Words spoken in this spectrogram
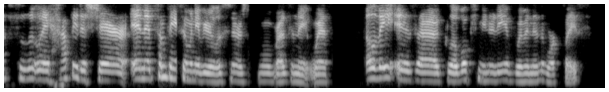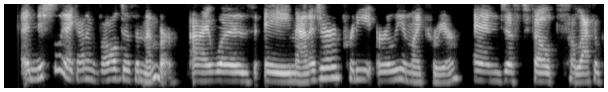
Absolutely. Happy to share. And it's something so many of your listeners will resonate with. Ellevate is a global community of women in the workplace. Initially, I got involved as a member. I was a manager pretty early in my career and just felt a lack of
